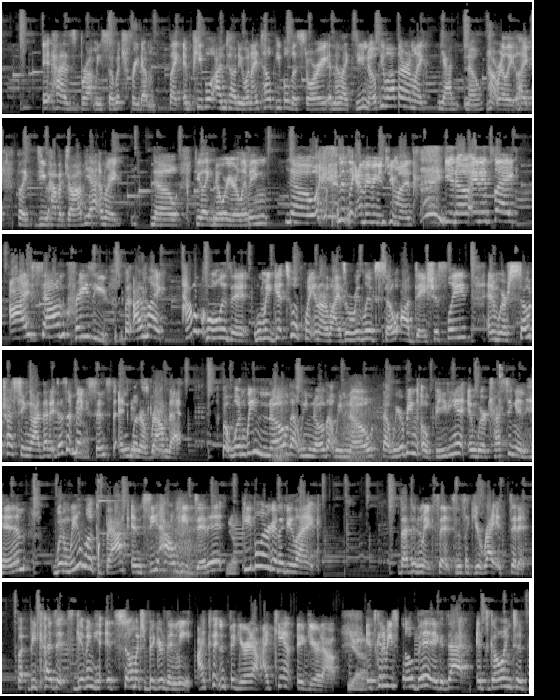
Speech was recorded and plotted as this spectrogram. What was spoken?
it has brought me so much freedom. Like, and people, I'm telling you, when I tell people the story and they're like, do you know people out there? I'm like, yeah, no, not really. Like, like, do you have a job yet? I'm like, no. Do you like know where you're living? No. and it's like, I'm moving in two months, you know? And it's like, I sound crazy, but I'm like, how cool is it when we get to a point in our lives where we live so audaciously and we're so trusting God that it doesn't make Yeah. sense to anyone It's around us? But when we know that we know that we know that we're being obedient and we're trusting in Him, when we look back and see how He did it, Yeah. people are going to be like, that didn't make sense. And it's like, you're right, it didn't. But because it's giving, it's so much bigger than me. I couldn't figure it out. I can't figure it out. Yeah. It's going to be so big that it's going to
